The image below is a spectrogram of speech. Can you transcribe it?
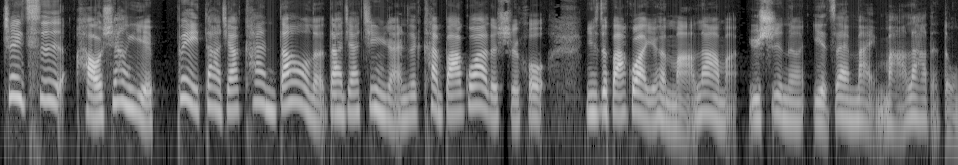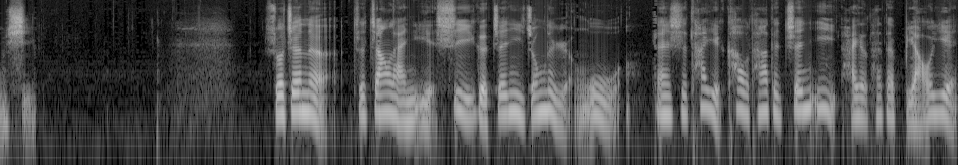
这次好像也被大家看到了，大家竟然在看八卦的时候，因为这八卦也很麻辣嘛，于是呢，也在买麻辣的东西。说真的，这张兰也是一个争议中的人物，但是他也靠他的争议，还有他的表演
